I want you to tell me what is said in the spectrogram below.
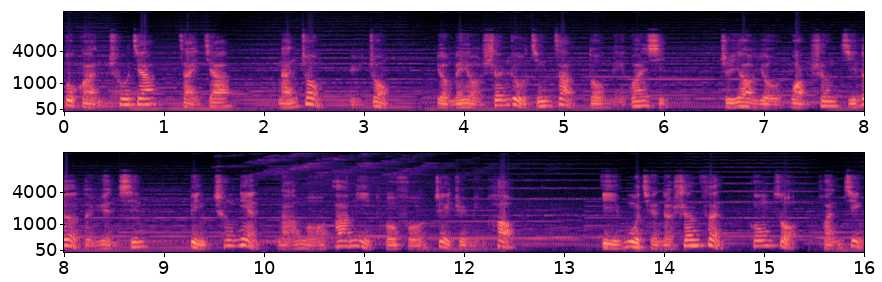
不管出家在家，男众女众，有没有深入经藏都没关系，只要有往生极乐的愿心，并称念南无阿弥陀佛这句名号，以目前的身份、工作环境，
